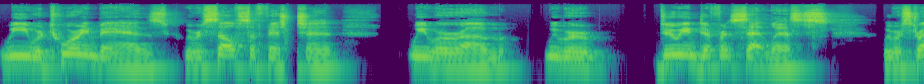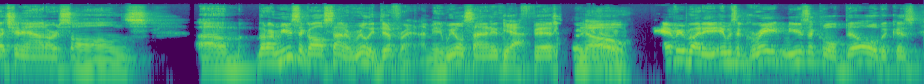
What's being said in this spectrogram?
we were touring bands. We were self sufficient. We were um, we were doing different set lists. We were stretching out our songs. Um, but our music all sounded really different. I mean, we don't sound anything yeah. like Phish. Or, no. You know, everybody, it was a great musical bill because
